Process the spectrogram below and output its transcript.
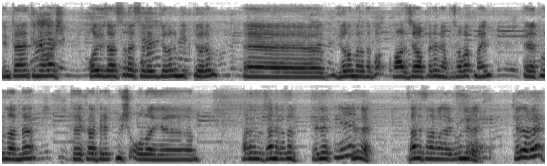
İnternetim yavaş. O yüzden sırasıyla videolarımı yüklüyorum. Ee, yorumlara da bazı cevap veremiyorum kusura bakmayın. Evet buradan da tekrar belirtmiş olayım. Hadi kızım sen de kızım. Elif. Gel de. Sen de selam gönder kızım gel de. Gel de be.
